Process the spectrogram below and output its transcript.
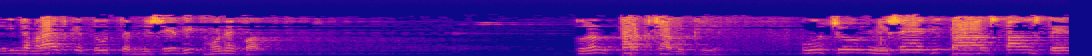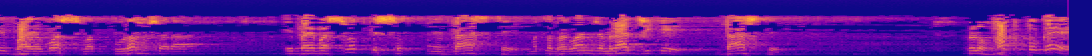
लेकिन जमराज के दूत निषेधित होने पर तुरंत तर्क चालू किए ऊचुर निषेधितास्तांस्ते वैवस्वत पुरः सरा ये वैवस्वत के दास थे मतलब भगवान जमराज जी के दास थे। बोलो, हट तो गए,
